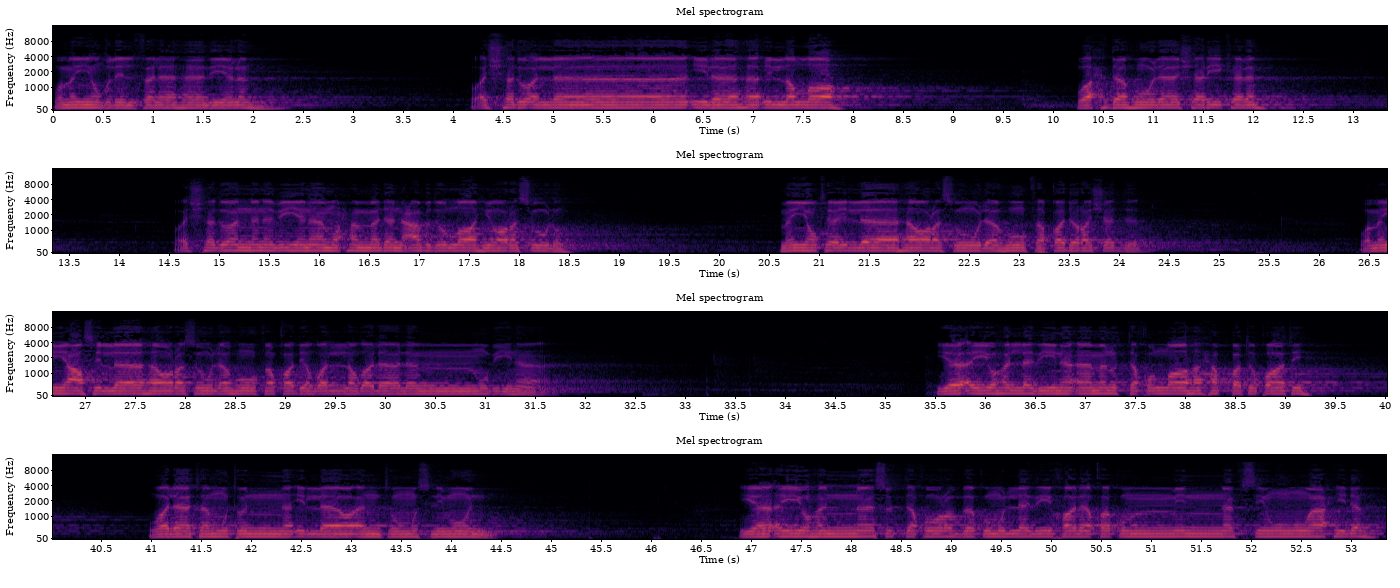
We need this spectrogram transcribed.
ومن يضلل فلا هادي له. وأشهد أن لا إله إلا الله وحده لا شريك له. وأشهد أن نبينا محمدا عبد الله ورسوله. من يطع الله ورسوله فقد رشد. ومن يعص الله ورسوله فقد ضل ضلالا مبينا. يا أيها الذين آمنوا اتقوا الله حق تقاته ولا تموتن إلا وأنتم مسلمون. يا أيها الناس اتقوا ربكم الذي خلقكم من نفس واحدة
